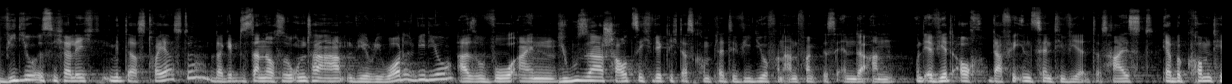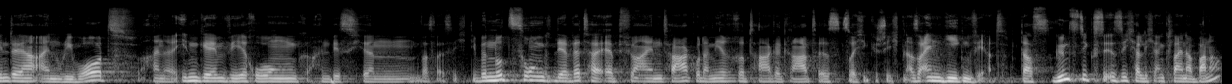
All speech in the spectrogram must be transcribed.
Video ist sicherlich mit das teuerste. Da gibt es dann noch so Unterarten wie Rewarded Video, also wo ein User schaut sich wirklich das komplette Video von Anfang bis Ende an. Und er wird auch dafür incentiviert. Das heißt, er bekommt hinterher einen Reward, eine Ingame-Währung, ein bisschen, was weiß ich, die Benutzung der Wetter-App für einen Tag oder mehrere Tage gratis, solche Geschichten. Also einen Gegenwert. Das günstigste ist sicherlich ein kleiner Banner,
